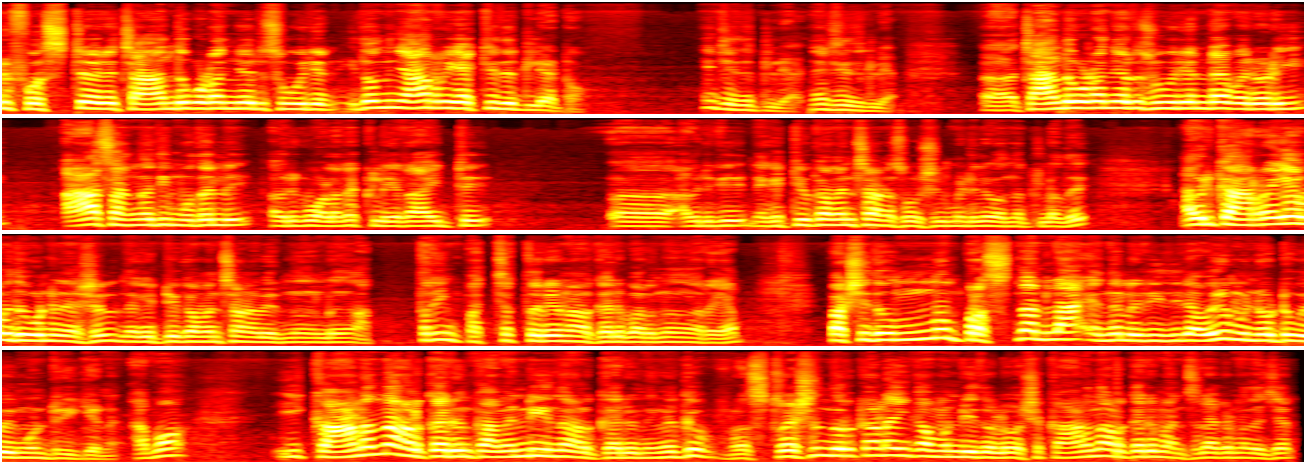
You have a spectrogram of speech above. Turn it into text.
ഒരു ഫസ്റ്റ് ഒരു ചാന്ത് കുടഞ്ഞൊരു സൂര്യൻ ഇതൊന്നും ഞാൻ റിയാക്ട് ചെയ്തിട്ടില്ല കേട്ടോ ഞാൻ ചെയ്തിട്ടില്ല ഞാൻ ചെയ്തിട്ടില്ല. ചാന്ത് കുടഞ്ഞൊരു സൂര്യന്റെ പരിപാടി ആ സംഗതി മുതൽ അവർക്ക് വളരെ ക്ലിയറായിട്ട് അവർക്ക് നെഗറ്റീവ് കമൻസ് ആണ് സോഷ്യൽ മീഡിയയിൽ വന്നിട്ടുള്ളത്. അവർക്ക് അറിയാം ഇതുകൊണ്ട് നെഷൽ നെഗറ്റീവ് കമൻസ് ആണ് വരുന്നത് അത്രയും പച്ചത്തെറിയാണ് ആൾക്കാർ പറഞ്ഞതെന്ന് അറിയാം. പക്ഷേ ഇതൊന്നും പ്രശ്നമല്ല എന്നുള്ള രീതിയിൽ അവർ മുന്നോട്ട് പോയിക്കൊണ്ടിരിക്കുകയാണ്. അപ്പോൾ ഈ കാണുന്ന ആൾക്കാരും കമന്റ് ചെയ്യുന്ന ആൾക്കാരും നിങ്ങൾക്ക് ഫ്രസ്ട്രേഷൻ തീർക്കാണെങ്കിൽ കമന്റ് ചെയ്തോളൂ. പക്ഷേ കാണുന്ന ആൾക്കാർ മനസ്സിലാക്കണമെന്ന് വെച്ചാൽ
